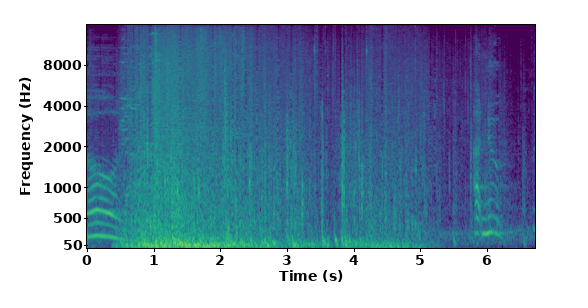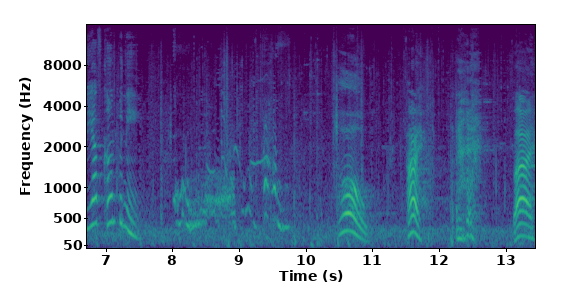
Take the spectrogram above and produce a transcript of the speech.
Gold. Anu, we have company. Whoa! Hi. Bye.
